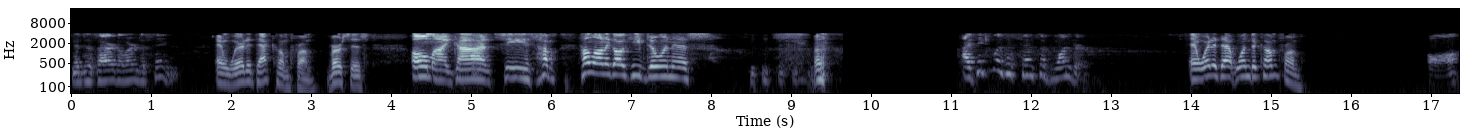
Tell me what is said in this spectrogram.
The desire to learn to sing. And where did that come from? Versus, oh my God, geez, how, how long ago I keep doing this? I think it was a sense of wonder. And where did that wonder come from? Awe.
